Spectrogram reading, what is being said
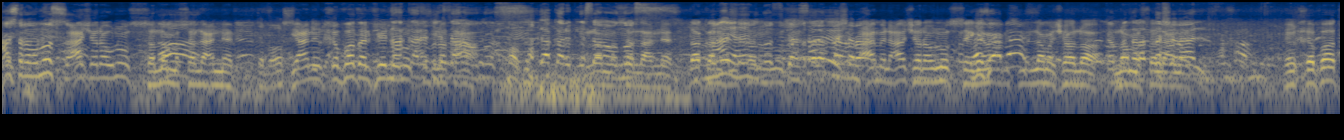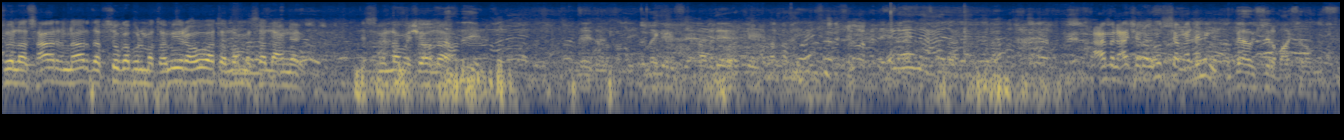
10 ونص 10 ونص. اللهم صل على النبي. يعني انخفاض 2000 ونص ذكر ابن سنة ونص. ذكر ابن سنة ونص. صل على النبي. ذكر ابن سنه ونص. عامل 10 ونص يا جماعة. بسم الله ما شاء الله. اللهم صل على النبي. 13000 انخفاض في الأسعار النهارده في سوق أبو المطامير اهوت اللهم صل على النبي. بسم الله ما شاء الله. عامل 10 ونص يا معلمين. بيع ويشتري ب 10 ونص.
